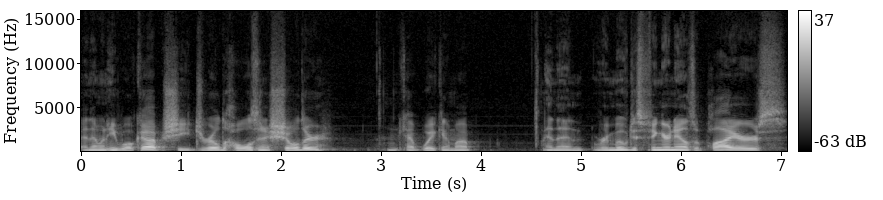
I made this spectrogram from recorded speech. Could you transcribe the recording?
and then when he woke up, she drilled holes in his shoulder and kept waking him up. And then removed his fingernails with pliers.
